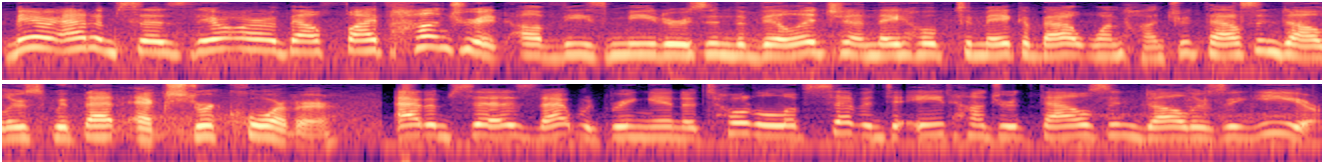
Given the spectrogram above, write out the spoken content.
Mayor Adams says there are about 500 of these meters in the village, and they hope to make about $100,000 with that extra quarter. Adams says that would bring in a total of seven to eight hundred thousand dollars a year.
